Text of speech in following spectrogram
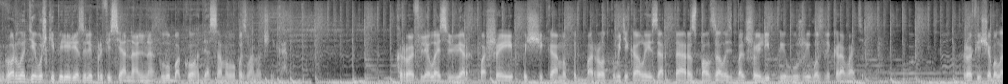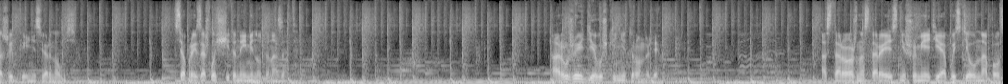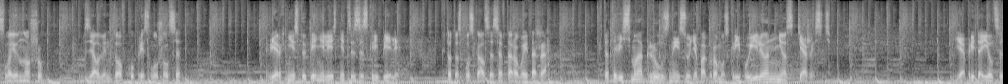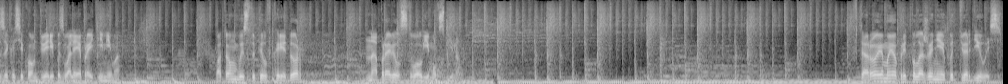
Горло девушки перерезали профессионально, глубоко до самого позвоночника. Кровь лилась вверх по шее, по щекам и подбородку, вытекала изо рта, расползалась большой липкой лужей возле кровати. Кровь еще была жидкой и не свернулась. Все произошло считанные минуты назад. Оружие девушки не тронули. Осторожно, стараясь не шуметь, я опустил на пол свою ношу, взял винтовку, прислушался — Верхние ступени лестницы заскрипели. Кто-то спускался со второго этажа. Кто-то весьма грузный, судя по грому скрипу, или он нес тяжесть. Я притаился за косяком двери, позволяя пройти мимо. Потом выступил в коридор, направил ствол ему в спину. Второе мое предположение подтвердилось.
